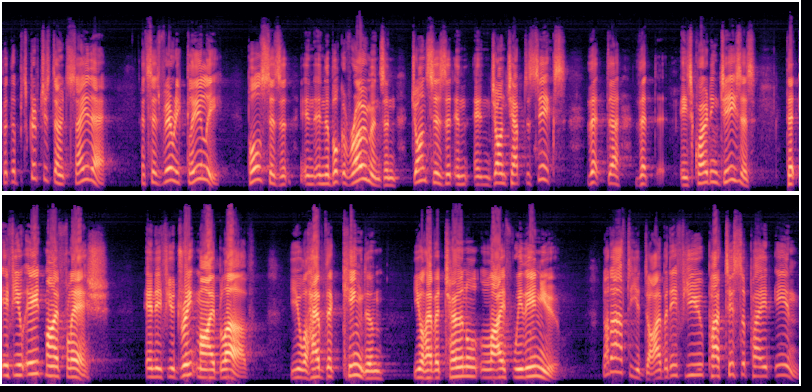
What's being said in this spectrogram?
But the scriptures don't say that. It says very clearly Paul says it in, in the book of Romans, and John says it in, in John chapter 6 that, uh, that he's quoting Jesus that if you eat my flesh and if you drink my blood, you will have the kingdom, you'll have eternal life within you. Not after you die, but if you participate in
